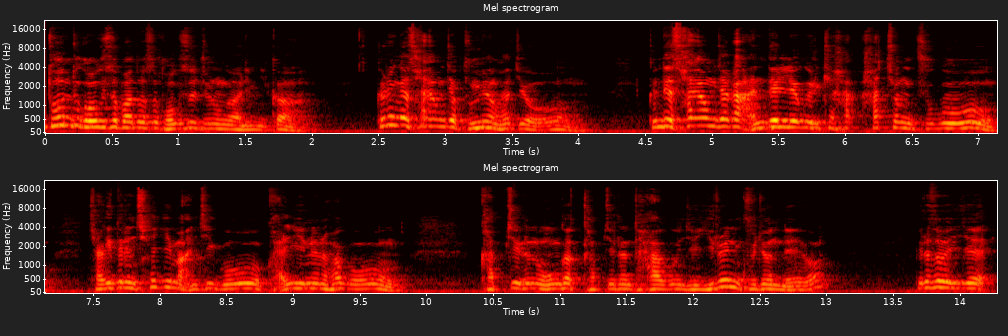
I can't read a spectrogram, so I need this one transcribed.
돈도 거기서 받아서 거기서 주는 거 아닙니까? 그러니까 사용자 분명하죠. 근데 사용자가 안 되려고 이렇게 하, 하청 주고 자기들은 책임 안 지고 관리는 하고 갑질은 온갖 갑질은 다 하고 이제 이런 구조인데요. 그래서 이제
